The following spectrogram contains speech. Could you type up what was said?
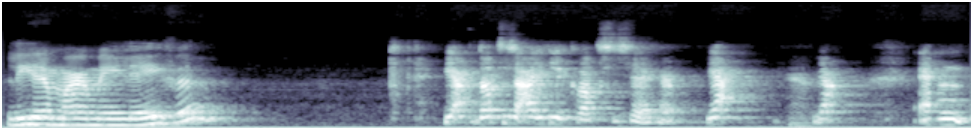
leren maar mee leven? Ja, dat is eigenlijk wat ze zeggen. Ja, ja. En,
